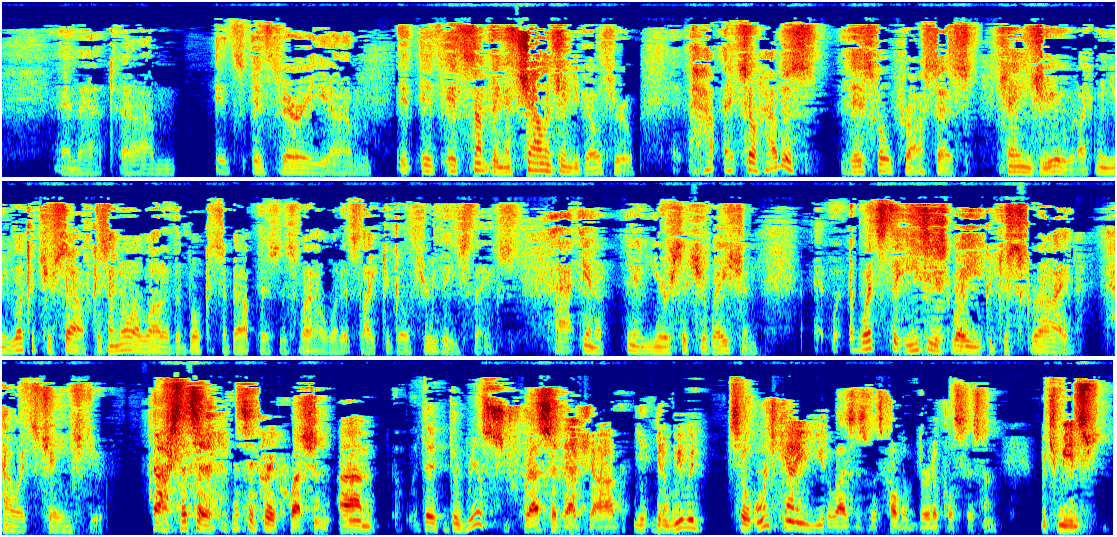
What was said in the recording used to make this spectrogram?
and that um, it's it's very um, it, it, it's something that's challenging to go through. How, so how does this whole process change you? Like when you look at yourself, because I know a lot of the book is about this as well. What it's like to go through these things uh, in a in your situation. What's the easiest way you could describe how it's changed you? Gosh, that's a that's a great question. Um, the the real stress of that job, you, you know, we would so Orange County utilizes what's called a vertical system, which means,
